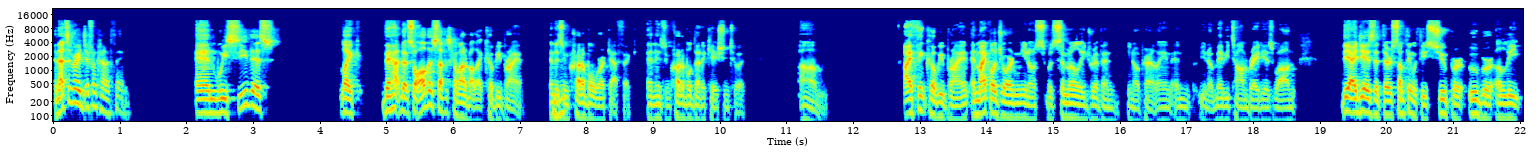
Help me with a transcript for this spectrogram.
and that's a very different kind of thing and we see this like they had so all this stuff has come out about like kobe bryant and his Mhm. incredible work ethic and his incredible dedication to it um i think kobe bryant and michael jordan you know was similarly driven you know apparently and, and you know maybe tom brady as well and the idea is that there's something with these super uber elite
